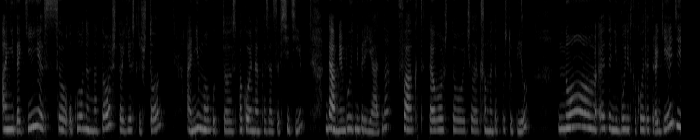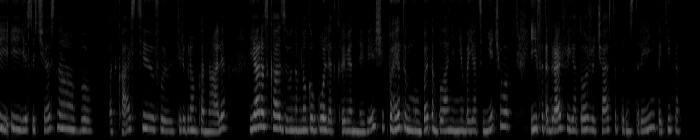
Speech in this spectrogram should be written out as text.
они такие с уклоном на то, что если что, они могут э, спокойно оказаться в сети. Да, мне будет неприятно факт того, что человек со мной так поступил, но это не будет какой-то трагедией. И, если честно, в подкасте, в телеграм-канале я рассказываю намного более откровенные вещи, поэтому в этом плане мне бояться нечего. И фотографии я тоже часто под настроение какие-то,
